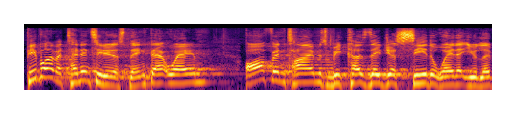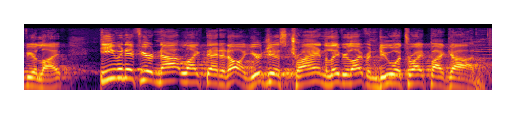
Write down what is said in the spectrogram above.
People have a tendency to just think that way, oftentimes because they just see the way that you live your life. Even if you're not like that at all, you're just trying to live your life and do what's right by God.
